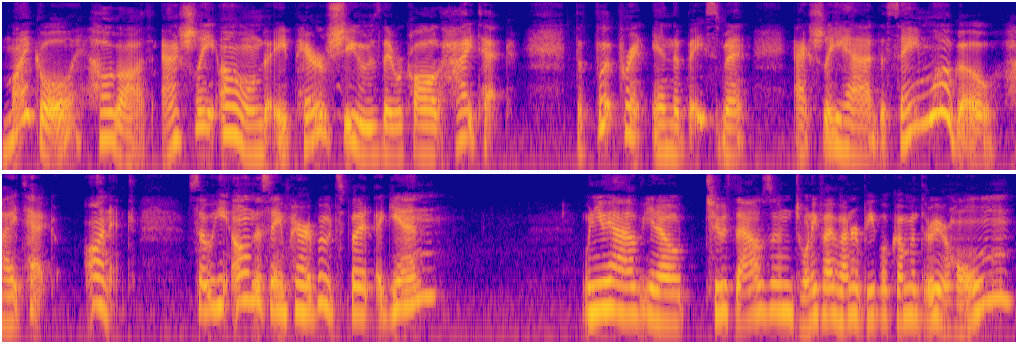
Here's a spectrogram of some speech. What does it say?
Michael Helgoth actually owned a pair of shoes. They were called Hi-Tec. The footprint in the basement actually had the same logo, Hi-Tec, on it. So he owned the same pair of boots, but again, when you have, you know, 2,000, 2,500 people coming through your home,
